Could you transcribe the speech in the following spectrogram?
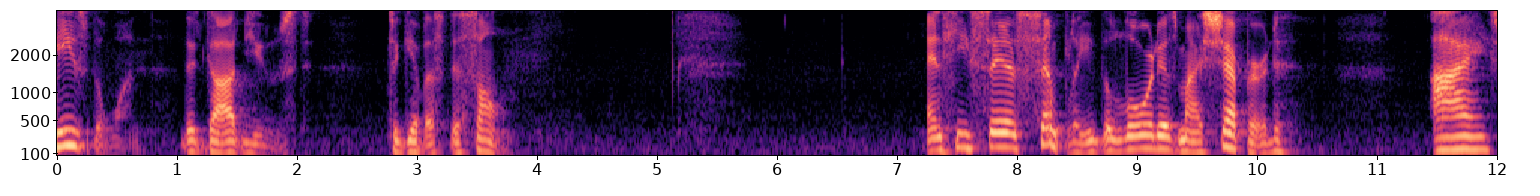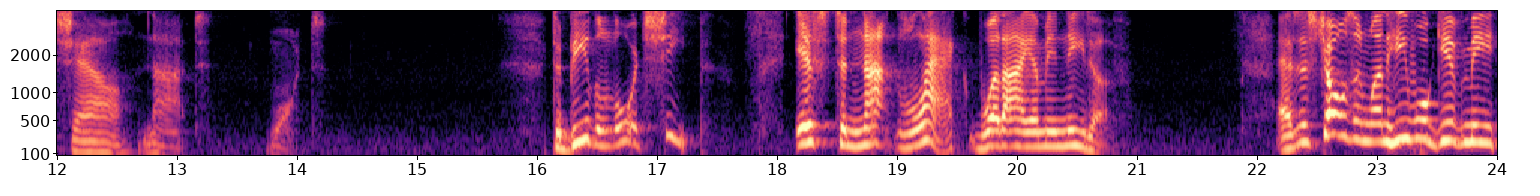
He's the one that God used to give us this psalm. And he says simply, The Lord is my shepherd, I shall not want. To be the Lord's sheep is to not lack what I am in need of. As his chosen one, he will give me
